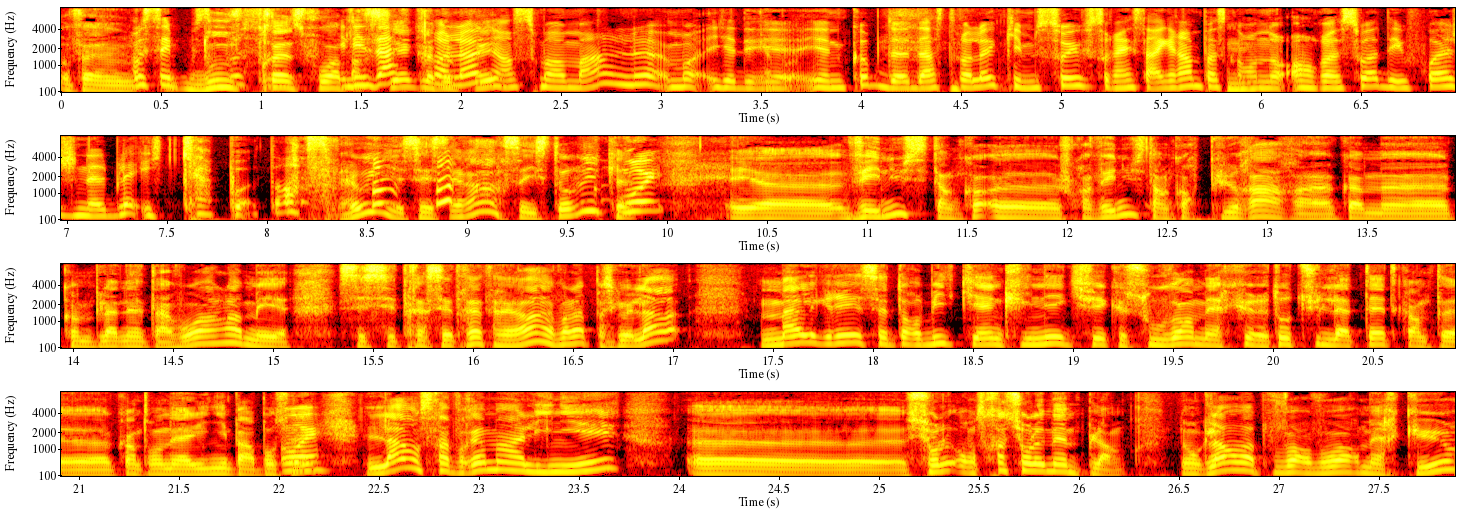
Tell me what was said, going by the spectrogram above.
enfin Moi, c'est- 12 c'est pas- 13 fois Les par siècle à peu astrologues en ce moment, il y a, des- y a une couple d'astrologues qui me suivent sur Instagram parce Mm. qu'on on reçoit des fois Ginette Blais, ils capotent en ce Ben oui, c'est rare, c'est historique. Oui. Et Vénus, c'est encore, je crois Vénus, c'est encore plus rare euh, comme euh, comme planète à voir là, mais c'est très c'est très très rare. Voilà, parce que là, malgré cette orbite qui est inclinée, qui fait que souvent Mercure est au-dessus de la tête quand euh, quand on est aligné par rapport au Soleil, là, on sera vraiment aligné, euh, sur, le- on sera sur le même plan. Donc là, on va pouvoir voir Mercure.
